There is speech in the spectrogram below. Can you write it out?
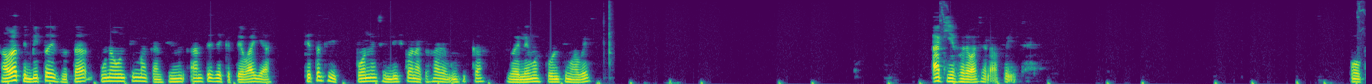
Ahora te invito a disfrutar una última canción antes de que te vayas. ¿Qué tal si pones el disco en la caja de música? Bailemos por última vez. Aquí afuera va a ser la fiesta. Ok.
